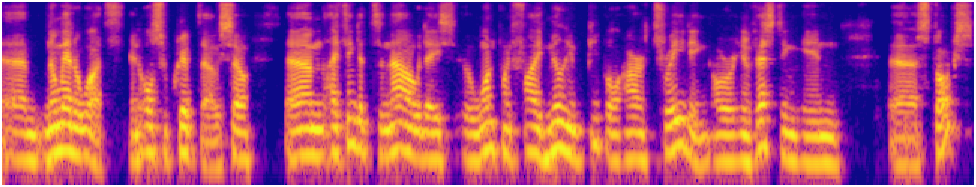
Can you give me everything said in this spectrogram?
um, no matter what, and also crypto. So um, I think that nowadays uh, 1.5 million people are trading or investing in uh, stocks,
